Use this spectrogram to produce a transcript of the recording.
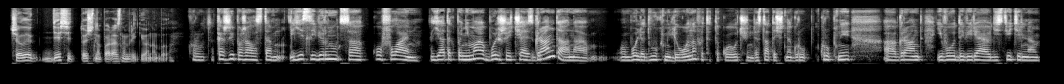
человек 10 точно по разным регионам было. Круто. Скажи, пожалуйста, если вернуться к офлайн, я так понимаю, большая часть гранта, она более двух миллионов, это такой очень достаточно групп, крупный э, грант, его доверяю действительно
